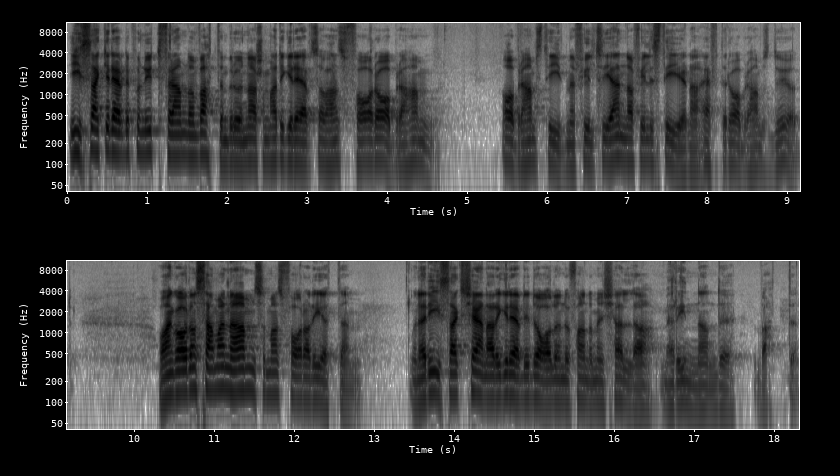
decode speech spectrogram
Isak grävde på nytt fram de vattenbrunnar som hade grävts av hans far Abraham, Abrahams tid men fyllts igen av filisterna efter Abrahams död. Och han gav dem samma namn som hans far hade gett dem. Och när Isaks tjänare grävde i dalen då fann de en källa med rinnande vatten.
